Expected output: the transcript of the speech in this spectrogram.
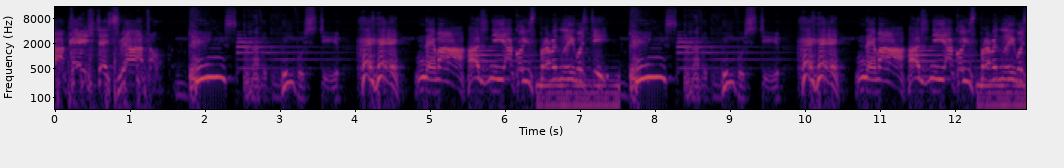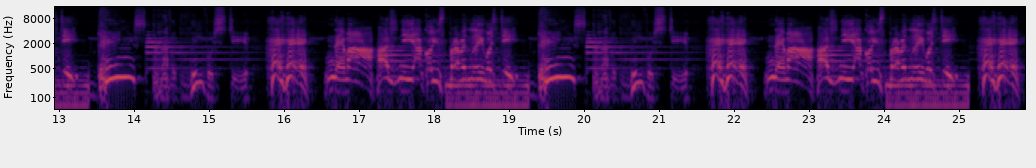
Яке ще свято? День справедливості. Хе-хе, нема аж ніякої справедливості. День справедливості. Хе-хе, нема аж ніякої справедливості. День справедливості. Хе-хе, нема аж ніякої справедливості. День справедливості. Хе-хе, нема аж ніякої справедливості. Хе-хе.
